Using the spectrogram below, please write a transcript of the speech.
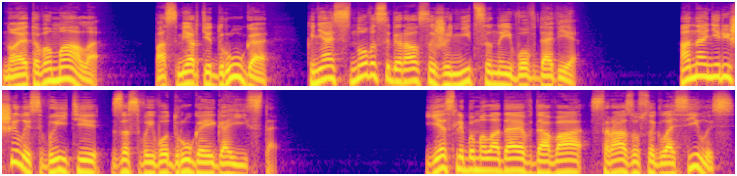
Но этого мало. По смерти друга князь снова собирался жениться на его вдове она не решилась выйти за своего друга-эгоиста. Если бы молодая вдова сразу согласилась,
